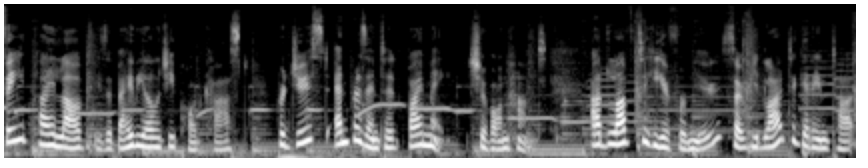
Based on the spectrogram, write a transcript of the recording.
Feed, Play, Love is a babyology podcast produced and presented by me, Siobhan Hunt. I'd love to hear from you, so if you'd like to get in touch,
